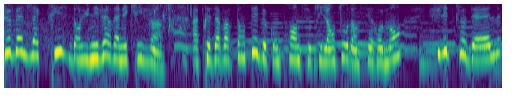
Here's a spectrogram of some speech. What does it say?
Deux belles actrices dans l'univers d'un écrivain. Après avoir tenté de comprendre ce qui l'entoure dans ses romans, Philippe Claudel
